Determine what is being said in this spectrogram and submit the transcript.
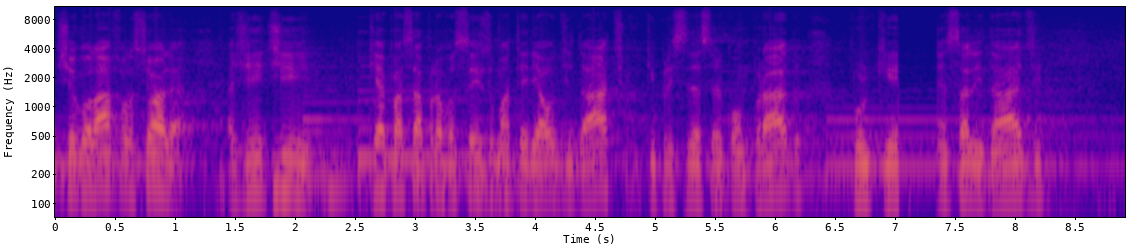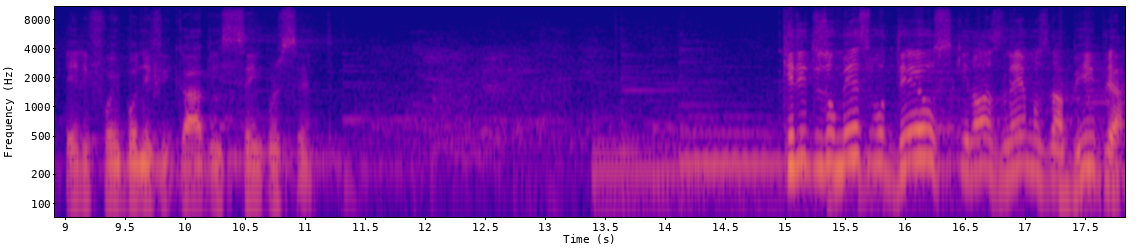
chegou lá e falou assim: Olha, a gente quer passar para vocês o material didático que precisa ser comprado, porque mensalidade ele foi bonificado em 100%. Queridos, o mesmo Deus que nós lemos na Bíblia,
